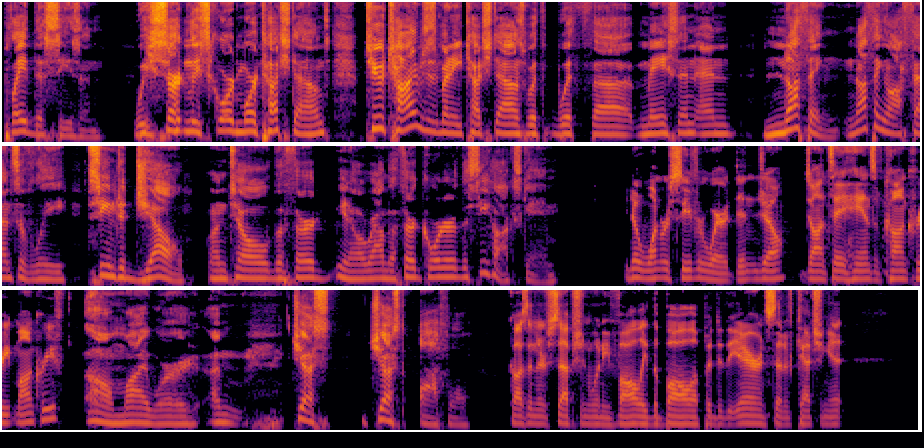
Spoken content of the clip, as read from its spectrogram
played this season, we certainly scored more touchdowns, two times as many touchdowns with with uh, Mason and nothing, nothing offensively seemed to gel until the third, you know, around the third quarter of the Seahawks game. You know, one receiver where it didn't gel? Donte Hands of Concrete Moncrief. Oh my word! I'm just, just awful. Caused an interception when he volleyed the ball up into the air instead of catching it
